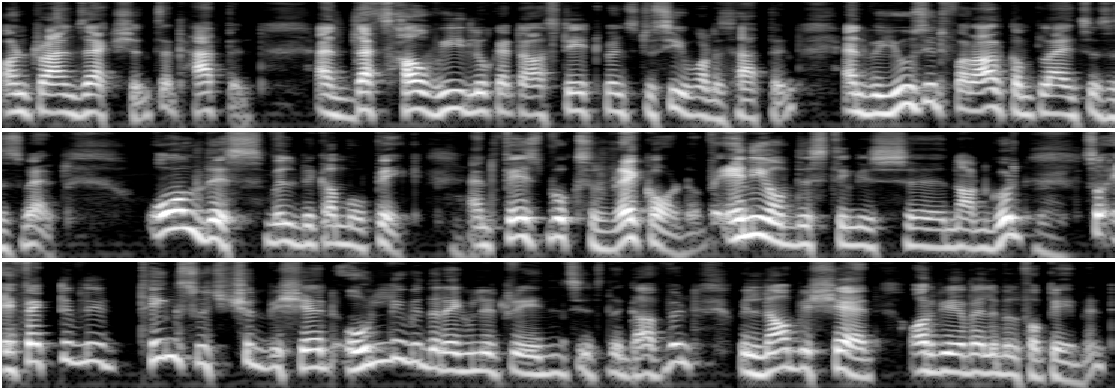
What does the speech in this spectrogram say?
on transactions that happen. And that's how we look at our statements to see what has happened. And we use it for our compliances as well. All this will become opaque and Facebook's record of any of this thing is uh, not good. Right. So effectively, things which should be shared only with the regulatory agencies, the government, will now be shared or be available for payment.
